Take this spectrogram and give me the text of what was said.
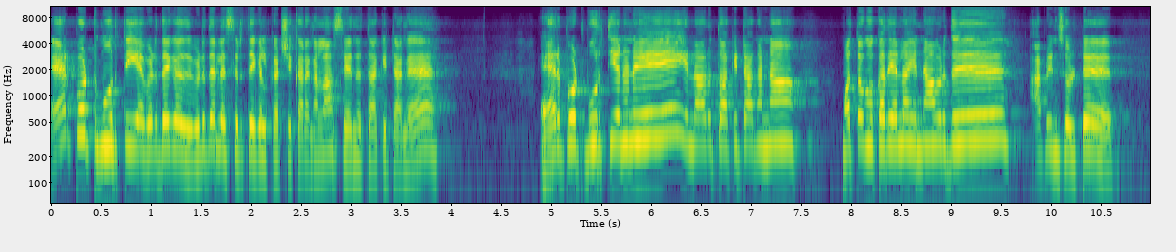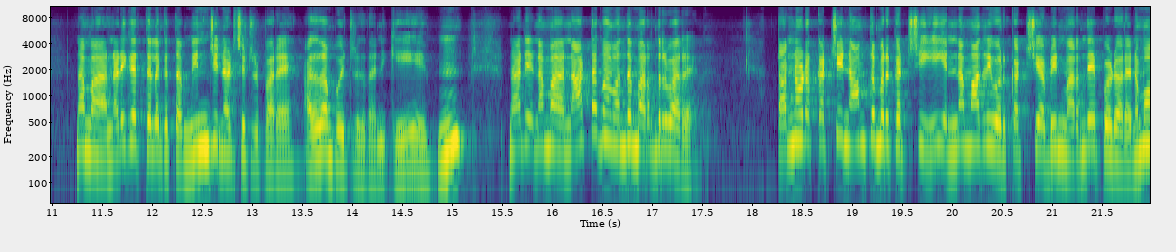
ஏர்போர்ட் மூர்த்தியை விடுதலை விடுதலை சிறுத்தைகள் கட்சிக்காரங்கெல்லாம் சேர்ந்து தாக்கிட்டாங்க. ஏர்போர்ட் மூர்த்தி என்னனே எல்லாரும் தாக்கிட்டாங்கன்னா மற்றவங்க கதையெல்லாம் என்ன ஆகுது அப்படின்னு சொல்லிட்டு நம்ம நடிகர் திலகத்தை மிஞ்சி நடிச்சிட்டு இருப்பாரு. அதுதான் போயிட்டு இருக்குது அன்னைக்கு ம்? நடி நம்ம நாட்டம்மா வந்து மறந்துடுவார் தன்னோட கட்சி நாம் தமிழ் கட்சி என்ன மாதிரி ஒரு கட்சி அப்படின்னு மறந்தே போயிடுவார். என்னமோ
